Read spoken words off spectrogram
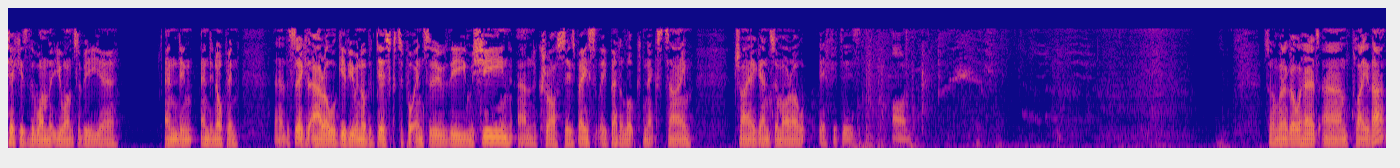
tick is the one that you want to be uh, ending ending up in. Uh, the circular arrow will give you another disc to put into the machine, and the cross is basically better luck next time try again tomorrow if it is on. So I'm going to go ahead and play that.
